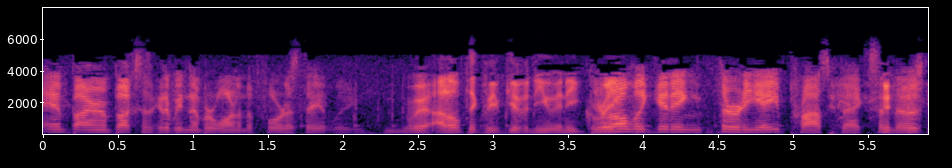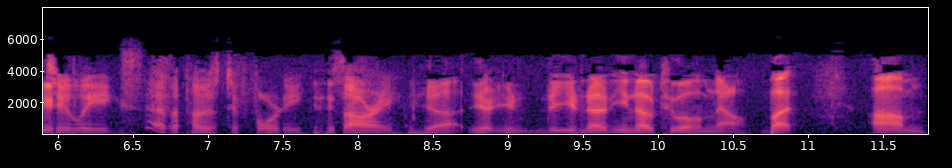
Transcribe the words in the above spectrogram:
And Byron Buxton is going to be number one in the Florida State League. I don't think we've given you any great You're only getting 38 prospects in those two leagues as opposed to 40. Sorry. Yeah, you you you know you know two of them now. But um,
